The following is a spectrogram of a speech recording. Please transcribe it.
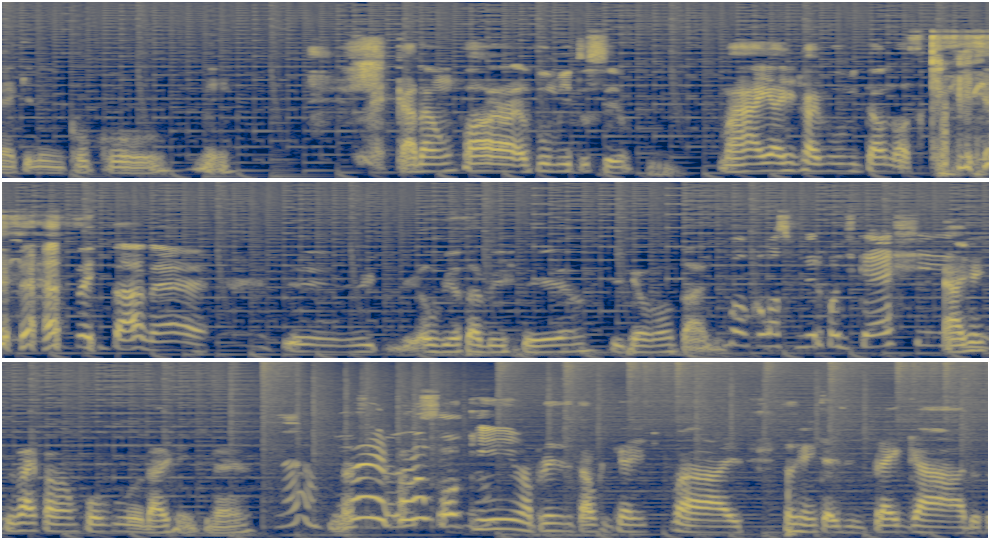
é que nem cocô. Né? Cada um fala, vomita o seu. Mas aí a gente vai vomitar o nosso. Quem quiser aceitar, né? Ouvir essa besteira, fique à vontade. Bom, como nosso primeiro podcast. A gente vai falar um pouco da gente, né? Não, não é, falar um pouquinho, apresentar o que, que a gente faz, se a gente é desempregado,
